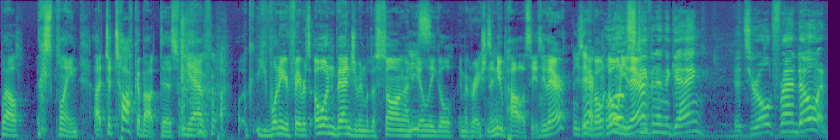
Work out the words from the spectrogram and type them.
Well, explain. Uh, to talk about this, we have one of your favorites, Owen Benjamin, with a song on He's- illegal immigration, the new policy. Is he there? He's there. Owen, Hello, Owen, you there? Stephen and the gang. It's your old friend Owen.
